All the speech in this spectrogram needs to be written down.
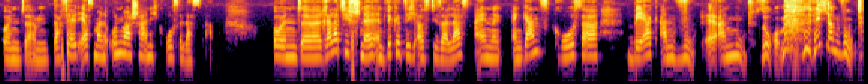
Und ähm, da fällt erstmal eine unwahrscheinlich große Last ab. Und äh, relativ schnell entwickelt sich aus dieser Last eine, ein ganz großer Berg an Wut, äh, an Mut, so rum, nicht an Wut.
